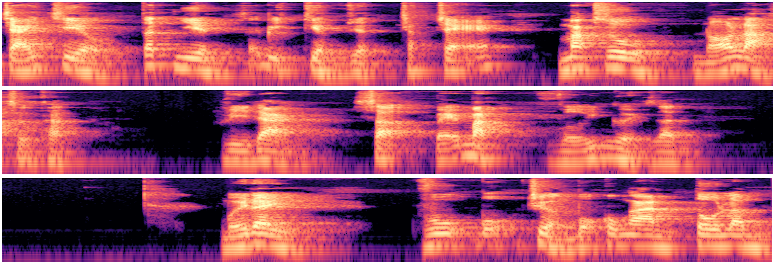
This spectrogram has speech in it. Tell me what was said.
trái chiều tất nhiên sẽ bị kiểm duyệt chặt chẽ mặc dù nó là sự thật vì Đảng sợ vẽ mặt với người dân. Mới đây, vụ Bộ trưởng Bộ Công an Tô Lâm,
